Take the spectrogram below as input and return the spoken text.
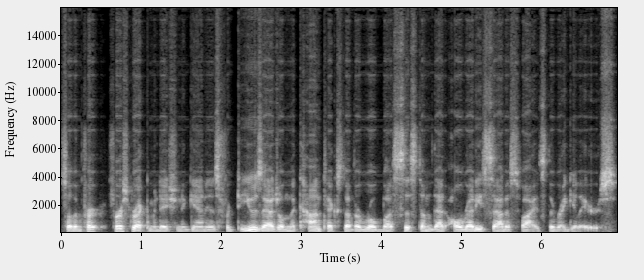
So the fir- first recommendation again is for to use Agile in the context of a robust system that already satisfies the regulators.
